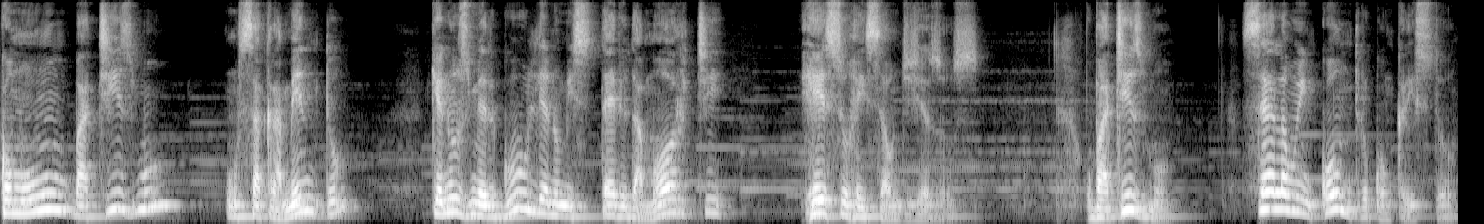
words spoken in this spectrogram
como um batismo, um sacramento que nos mergulha no mistério da morte, ressurreição de Jesus. O batismo sela um encontro com Cristo,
